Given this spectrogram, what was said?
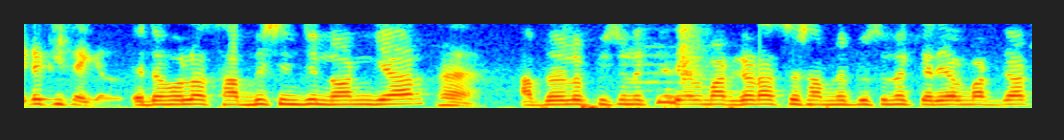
এটা কি সাইকেল? এটা হলো ছাব্বিশ ইঞ্চি নন গিয়ার। হ্যাঁ। আপনার হলো পিছনে ক্যারিয়াল মাঠগার্ড আছে সামনে পিছনে ক্যারিয়াল মাঠগার্ড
